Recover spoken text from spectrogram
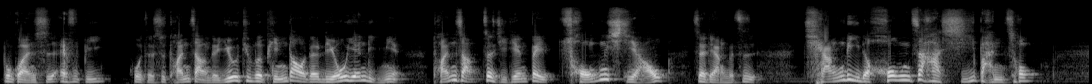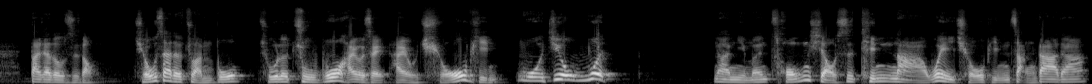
不管是 FB 或者是团长的 YouTube 频道的留言里面，团长这几天被“从小”这两个字。强力的轰炸洗版中，大家都知道球赛的转播除了主播还有谁？还有球评。我就问，那你们从小是听哪位球评长大的啊？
